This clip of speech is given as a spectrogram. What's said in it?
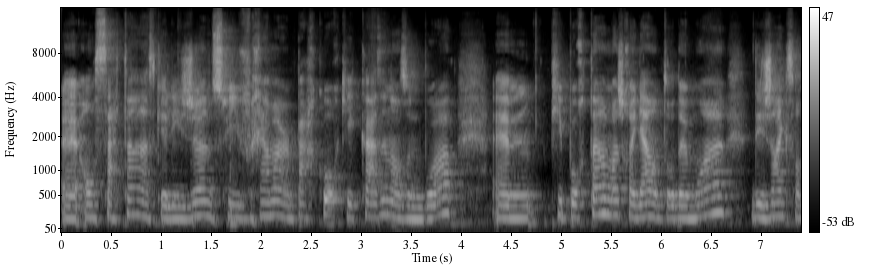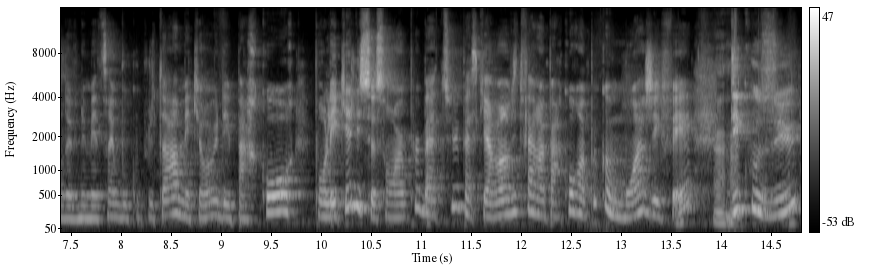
euh, on s'attend à ce que les jeunes suivent vraiment un parcours qui est casé dans une boîte. Euh, puis pourtant, moi, je regarde autour de moi des gens qui sont devenus médecins beaucoup plus tard, mais qui ont eu des parcours pour lesquels ils se sont un peu battus parce qu'ils avaient envie de faire un parcours un peu comme moi j'ai fait, uh-huh. décousu,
